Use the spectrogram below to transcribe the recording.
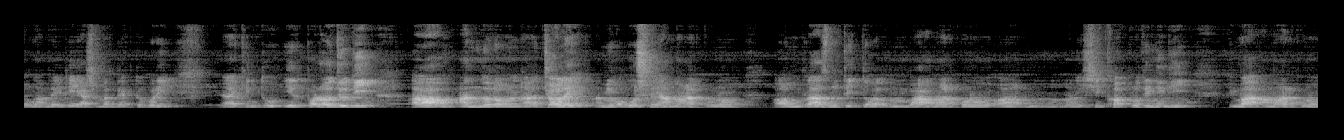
এবং আমরা এটাই আশীর্বাদ ব্যক্ত করি। কিন্তু এরপরেও যদি আন্দোলন চলে। আমি অবশ্যই আমার কোনো রাজনৈতিক দল বা আমার কোনো মানে শিক্ষক প্রতিনিধি কিংবা আমার কোনো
